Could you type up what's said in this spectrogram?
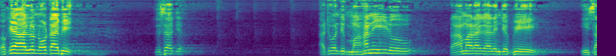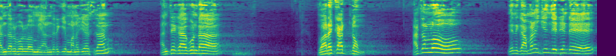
ఒకే హాల్లో నూట యాభై. చూసారు అటువంటి మహనీయుడు రామారావు గారని చెప్పి ఈ సందర్భంలో మీ అందరికీ మనం చేస్తున్నాను. అంతేకాకుండా వరకట్నం. అతనిలో నేను గమనించింది ఏంటంటే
